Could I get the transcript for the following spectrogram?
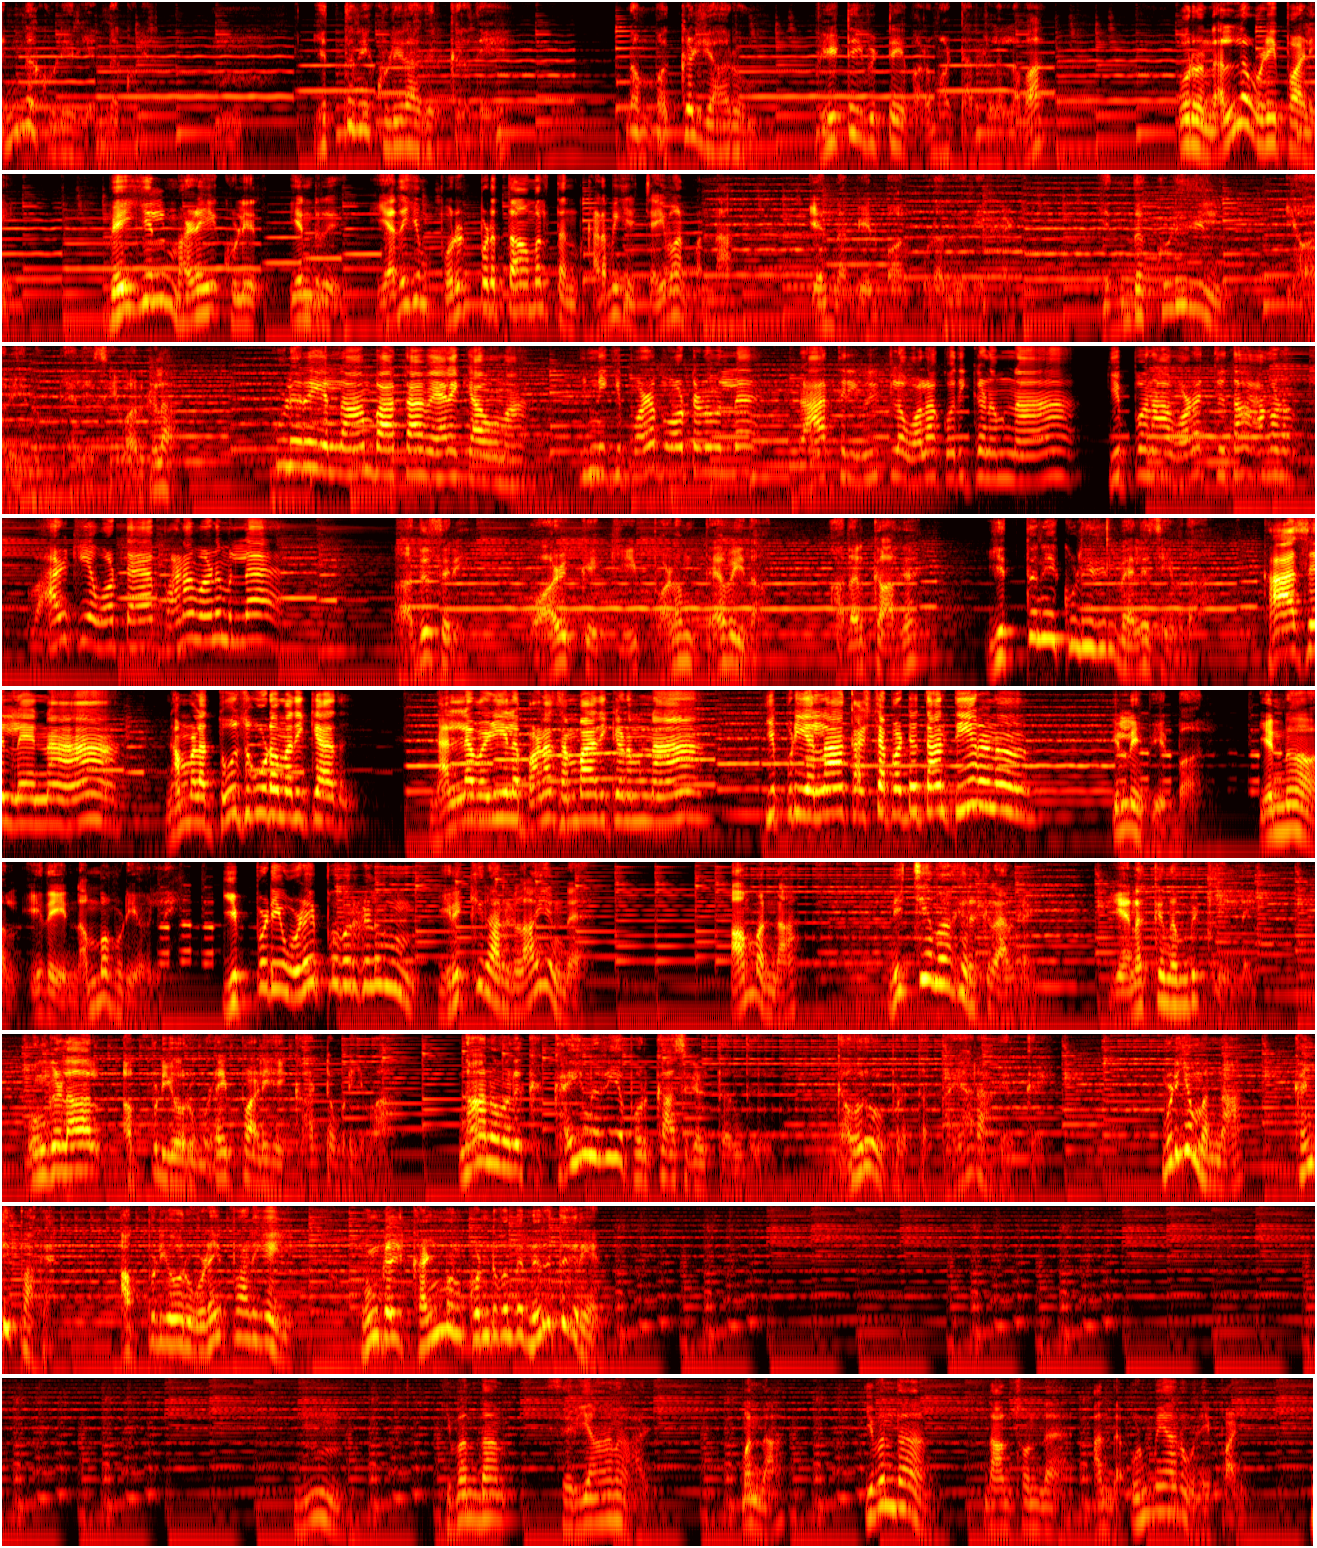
என்ன குளிர் என்ன குளிர்? எத்தனை குளிராக இருக்கிறதே? நம் மக்கள் யாரும் வீட்டை விட்டே வரமாட்டார்கள் அல்லவா? ஒரு நல்ல உழைப்பாளி வெயில் மழை குளிர் என்று எதையும் பொருட்படுத்தாமல் தன் கடமையை செய்வான் மன்னா? என்ன மேற்பால் உணர்கிறீர்கள்? இந்த குளிரில் யாரேனும் வேலை செய்வார்களா? குளிரை எல்லாம் பார்த்தா வேலைக்கு ஆகுமா? இன்னைக்கு பழப்பு ஓட்டணும் இல்ல ராத்திரி வீட்டுல ஒலை கொதிக்கணும்னா? இப்ப நான் உழைச்சு தான் ஆகணும். வாழ்க்கைய ஓட்ட பணம் வேணும் இல்ல அது சரி. வாழ்க்கைக்கு பணம் தேவைதான். அதற்காக இத்தனை குளிரில் வேலை செய்வதா? காசு இல்லைன்னா நம்மள தூசு கூட மதிக்காது. நல்ல வழியில பணம் சம்பாதிக்கணும்னா இப்படியெல்லாம் கஷ்டப்பட்டு தான் தீரணும். இல்லை பீர்பால் என்னால் இதை நம்ப முடியவில்லை. இப்படி உழைப்பவர்களும் இருக்கிறார்களா என்ன? ஆமண்ணா நிச்சயமாக இருக்கிறார்கள். எனக்கு நம்பிக்கை இல்லை. உங்களால் அப்படி ஒரு உழைப்பாளியை காட்ட முடியுமா? நான் அவனுக்கு கை நிறைய பொற்காசுகள் தந்து கௌரவப்படுத்த தயாராக இருக்கிறேன். முடியும் அண்ணா கண்டிப்பாக. அப்படி ஒரு உழைப்பாளியை உங்கள் கண்முன் கொண்டு வந்து நிறுத்துகிறேன். இவன்தான் சரியான ஆள். மன்னா இவன்தான் நான் சொன்ன அந்த உண்மையான உழைப்பாளி.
